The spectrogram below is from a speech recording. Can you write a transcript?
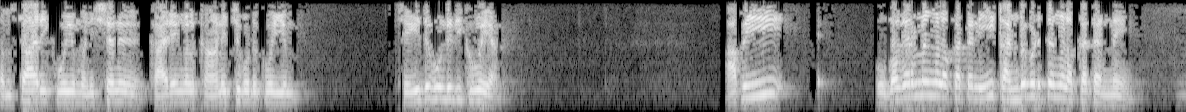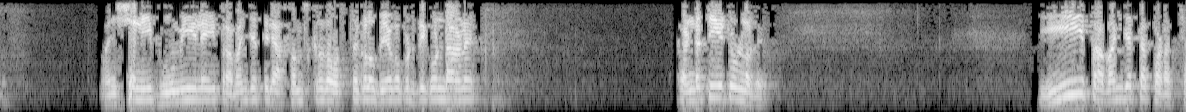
സംസാരിക്കുകയും മനുഷ്യന് കാര്യങ്ങൾ കാണിച്ചു കൊടുക്കുകയും ചെയ്തുകൊണ്ടിരിക്കുകയാണ്. അപ്പൊ ഈ ഉപകരണങ്ങളൊക്കെ തന്നെ ഈ കണ്ടുപിടുത്തങ്ങളൊക്കെ തന്നെ മനുഷ്യൻ ഈ ഭൂമിയിലെ ഈ പ്രപഞ്ചത്തിലെ അസംസ്കൃത വസ്തുക്കൾ ഉപയോഗപ്പെടുത്തിക്കൊണ്ടാണ് കണ്ടെത്തിയിട്ടുള്ളത്. ഈ പ്രപഞ്ചത്തെ പടച്ച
